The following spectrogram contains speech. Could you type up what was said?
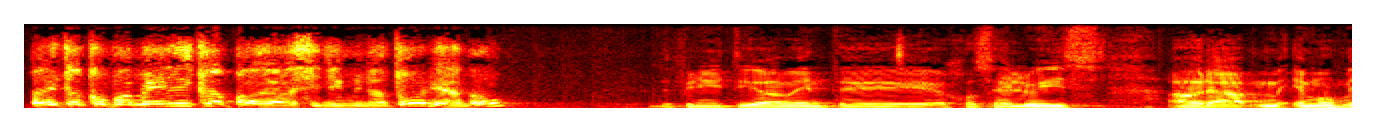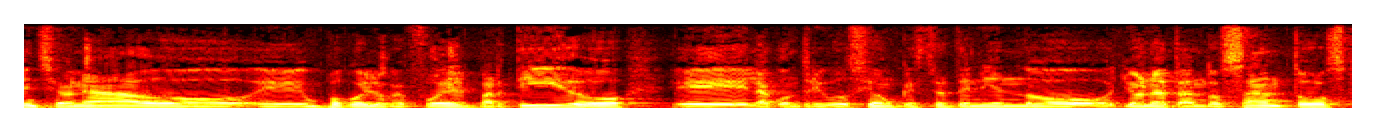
para esta Copa América, para las eliminatorias, ¿no? Definitivamente, José Luis. Ahora, hemos mencionado eh, un poco de lo que fue el partido, eh, la contribución que está teniendo Jonathan Dos Santos,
